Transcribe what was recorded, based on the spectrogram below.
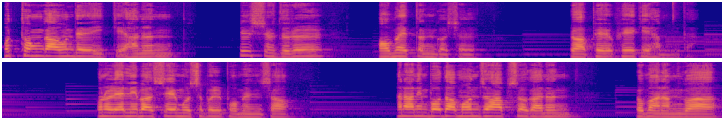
고통 가운데 있게 하는 실수들을 범했던 것을 그 앞에 회개합니다. 오늘 엘리바스의 모습을 보면서 하나님보다 먼저 앞서가는 교만함과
